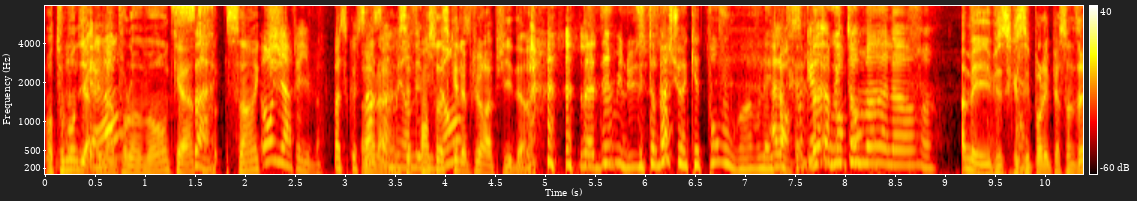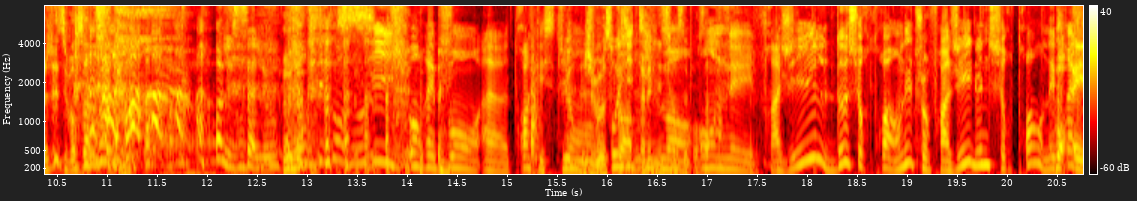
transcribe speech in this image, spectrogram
Bon, tout le monde y arrive hein, pour le moment. 4, 5. On y arrive. Parce que ça, voilà, c'est Françoise qui est la plus rapide. la minutes. Thomas, je suis inquiète pour vous. Hein, vous alors, c'est oui, Thomas, alors ah mais parce que c'est pour les personnes âgées, c'est pour ça. oh le salaud. si on répond à trois questions Je positivement, on est fragile. Deux sur trois, on est toujours fragile. Une sur trois, on est bon, et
